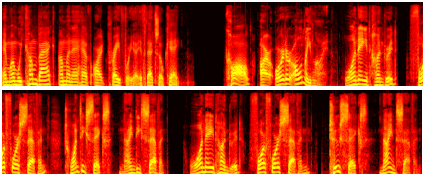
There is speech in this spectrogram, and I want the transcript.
And when we come back, I'm going to have Art pray for you, if that's okay. Call our order only line, 1 800 447 2697. 1 800 447 2697.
